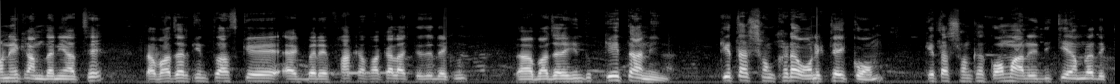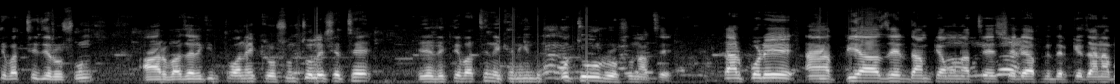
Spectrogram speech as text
অনেক আমদানি আছে। তা বাজার কিন্তু আজকে একবারে ফাঁকা ফাঁকা লাগতেছে, দেখুন। তা বাজারে কিন্তু ক্রেতা নেই। ক্রেতার সংখ্যাটা অনেকটাই কম। ক্রেতার সংখ্যা কম, আর এদিকে আমরা দেখতে পাচ্ছি যে রসুন, আর বাজারে কিন্তু অনেক রসুন চলে এসেছে। এই যে দেখতে পাচ্ছেন, এখানে কিন্তু প্রচুর রসুন আছে। তারপরে পেঁয়াজের দাম কেমন আছে, সেটা আপনাদেরকে জানাব।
